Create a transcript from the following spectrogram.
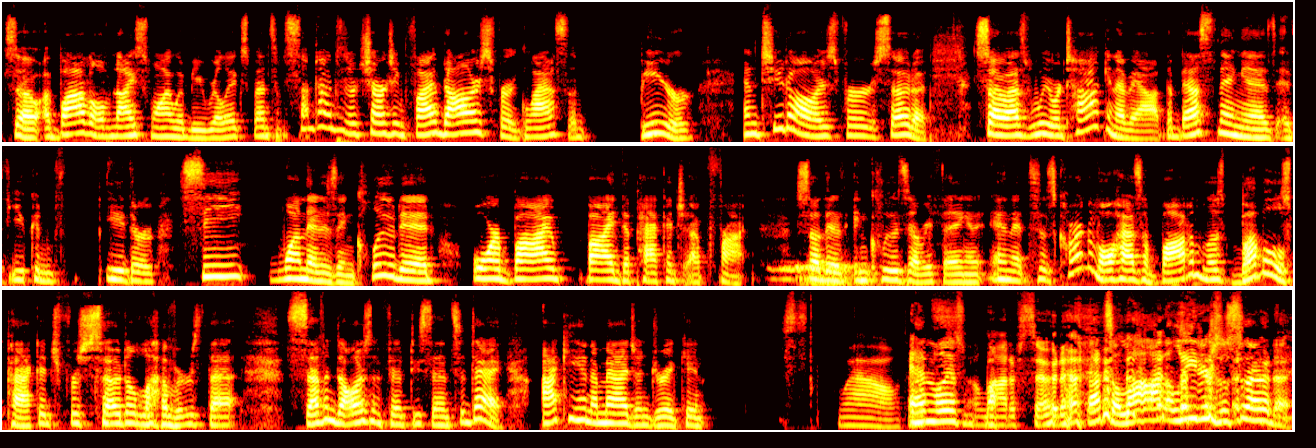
So a bottle of nice wine would be really expensive. Sometimes they're charging $5 for a glass of beer and two dollars for soda. So as we were talking about, the best thing is if you can either see one that is included or buy buy the package up front so that it includes everything and, and it says carnival has a bottomless bubbles package for soda lovers that $7.50 a day i can't imagine drinking Wow. That's Endless a lot of soda. that's a lot of liters of soda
